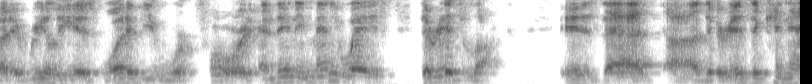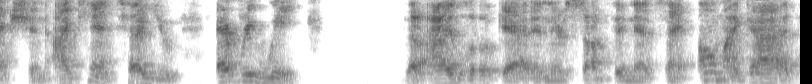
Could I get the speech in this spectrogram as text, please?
but it really is what have you worked forward? And then in many ways, there is luck, is that uh, there is a connection. I can't tell you every week that I look at and there's something that's saying, oh my God,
